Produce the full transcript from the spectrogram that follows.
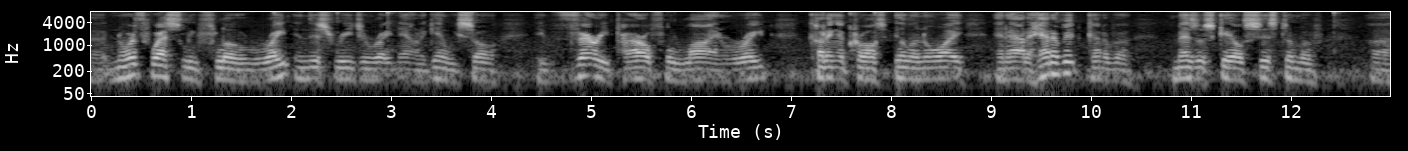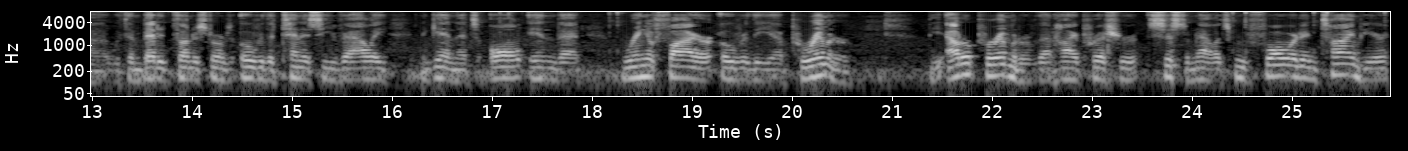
uh, northwesterly flow right in this region right now. And again, we saw a very powerful line right cutting across Illinois and out ahead of it, kind of a mesoscale system of uh, with embedded thunderstorms over the Tennessee Valley. And again, that's all in that ring of fire over the uh, perimeter, the outer perimeter of that high pressure system. Now let's move forward in time here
